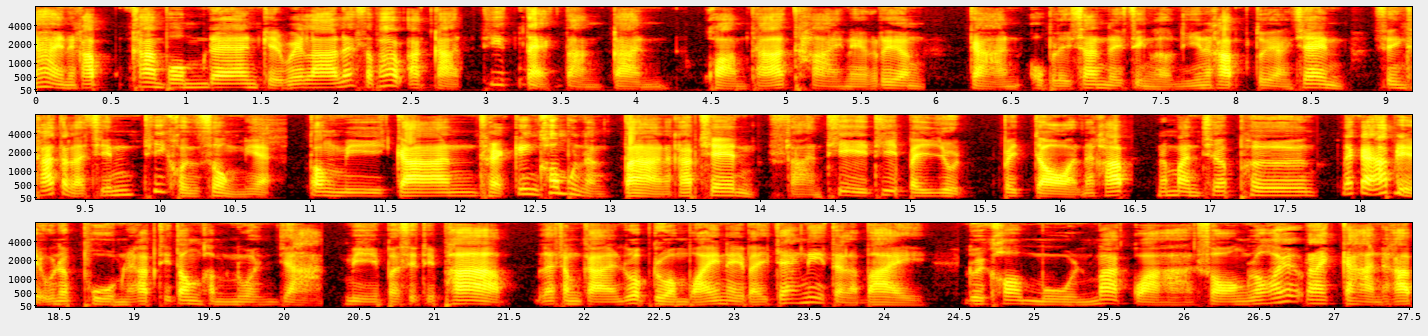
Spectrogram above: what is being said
ง่ายนะครับ ข้ามพรมแดน เขตเวลาและสภาพอากาศที่แตกต่างกัน ความท้าทายในเรื่องการโอเปอเรชันในสิ่งเหล่านี้นะครับ ตัวอย่างเช่น สินค้าแต่ละชิ้นที่ขนส่งเนี่ยต้องมีการ tracking ข้อมูลต่างๆนะครับ เช่น สถานที่ที่ไปหยุดไปจอดนะครับ น้ำมันเชื้อเพลิง และการอัปเดตอุณหภูมินะครับที่ต้องคำนวณอย่างมีประสิทธิภาพ และทำการรวบรวมไว้ในใบแจ้งหนี้แต่ละใบ ด้วยข้อมูลมากกว่า 200 รายการนะครับ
